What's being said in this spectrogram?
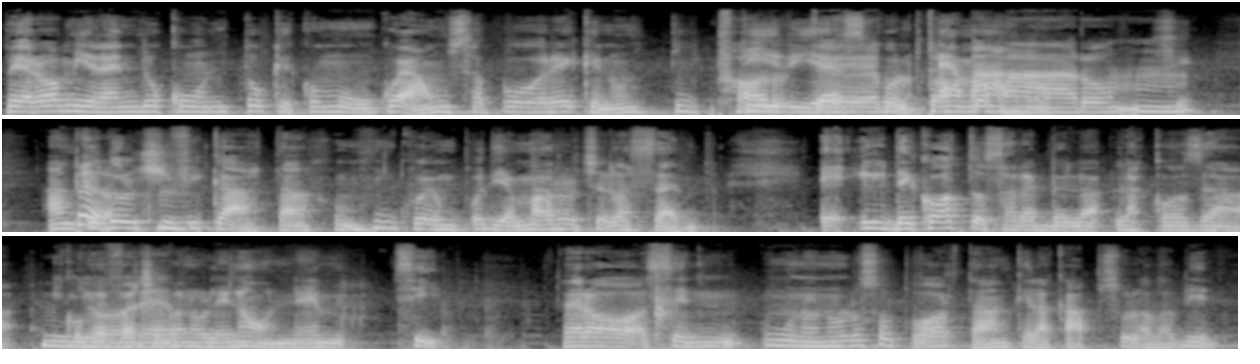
però mi rendo conto che comunque ha un sapore che non tutti Forte, riescono. è amaro. amaro, mm. Sì. Anche Però- dolcificata, comunque un po' di amaro ce l'ha sempre. E il decotto sarebbe la, la cosa Migliore. come facevano le nonne, sì. Però se uno non lo sopporta, anche la capsula va bene.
